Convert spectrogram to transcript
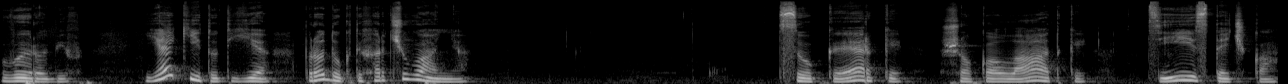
виробів. Які тут є продукти харчування? Цукерки, шоколадки, тістечка.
